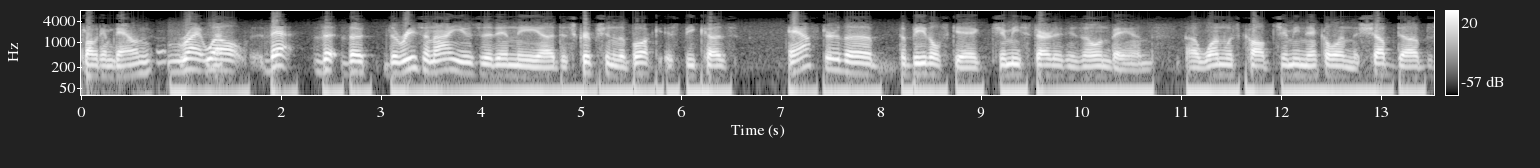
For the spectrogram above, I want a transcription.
slowed him down. Right. Well, that the the the reason I use it in the uh, description of the book is because after the the Beatles gig, Jimmy started his own bands. Uh, one was called Jimmy Nicol and the Shubdubs,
